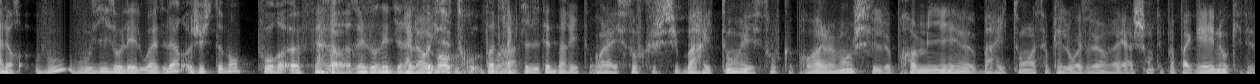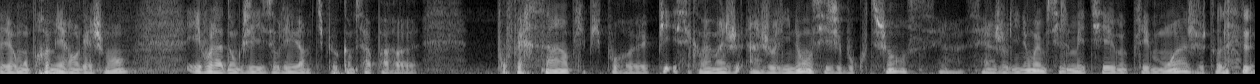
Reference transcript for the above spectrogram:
Alors, vous, vous isolez l'oiseleur justement pour euh, faire Alors- résonner directement trouve- votre voilà. activité de baryton. Voilà, il se trouve que je suis baryton et il se trouve que probablement je suis le premier euh, baryton à s'appeler l'oiseleur et à chanter Papageno, qui était d'ailleurs mon premier engagement. Et voilà, donc j'ai isolé un petit peu comme ça par, euh, pour faire simple. Et puis, pour, euh, puis c'est quand même un, jo- un joli nom aussi, j'ai beaucoup de chance. C'est un, joli nom, même si le métier me plaît moins. Je trouve le-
